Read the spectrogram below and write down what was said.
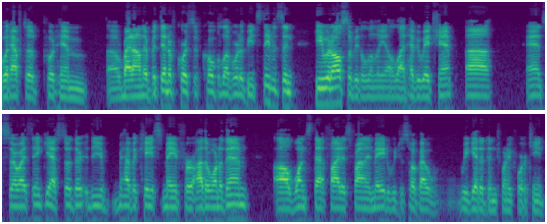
would have to put him uh, right on there. But then, of course, if Kovalev were to beat Stevenson, he would also be the lineal light heavyweight champ. Uh, and so I think, yeah, so there, you have a case made for either one of them. Uh, once that fight is finally made, we just hope that we get it in 2014.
